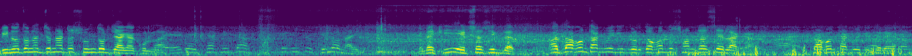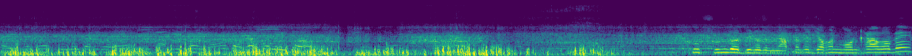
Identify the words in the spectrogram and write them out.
বিনোদনের জন্য একটা সুন্দর জায়গা খুলনা কিন্তু ছিল নাই এটা কি? এরশা শিকদার? আর তখন থাকবে কি করে? তখন তো সন্ত্রাসী এলাকা। তখন থাকবে কি করে? খুব সুন্দর বিনোদন। আপনাদের যখন মন খারাপ হবে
